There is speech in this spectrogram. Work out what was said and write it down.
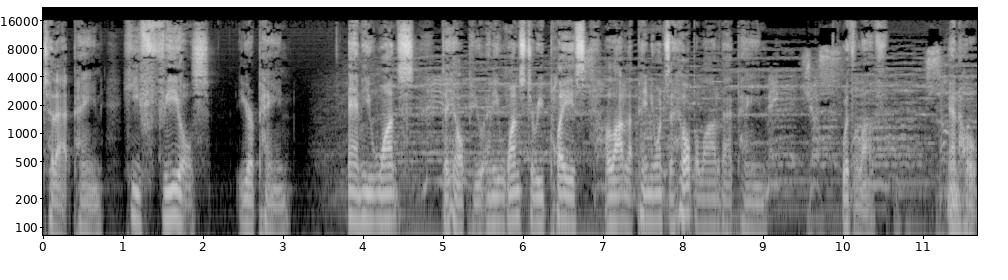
to that pain. He feels your pain, and He wants to help you, and He wants to replace a lot of that pain. He wants to help a lot of that pain with love and hope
